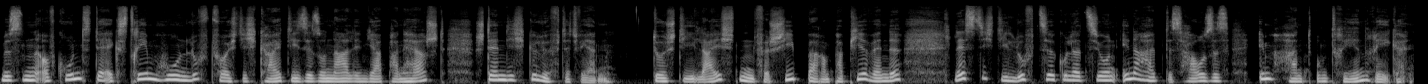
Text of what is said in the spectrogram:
müssen aufgrund der extrem hohen Luftfeuchtigkeit, die saisonal in Japan herrscht, ständig gelüftet werden. Durch die leichten, verschiebbaren Papierwände lässt sich die Luftzirkulation innerhalb des Hauses im Handumdrehen regeln.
